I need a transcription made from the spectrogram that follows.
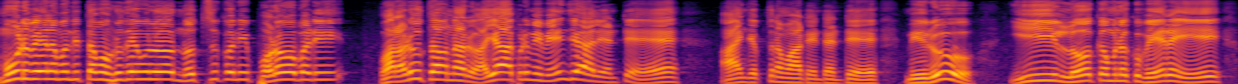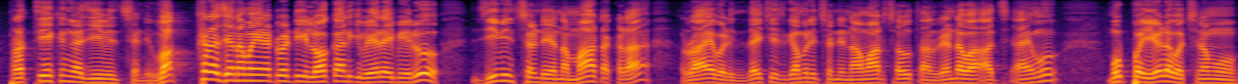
మూడు వేల మంది తమ హృదయంలో నొచ్చుకొని పొడవబడి వారు అడుగుతా ఉన్నారు అయ్యా ఇప్పుడు మేము ఏం చేయాలి? అంటే ఆయన చెప్తున్న మాట ఏంటంటే మీరు ఈ లోకమునకు వేరై ప్రత్యేకంగా జీవించండి. వక్ర జనమైనటువంటి ఈ లోకానికి వేరై మీరు జీవించండి అన్న మాట అక్కడ రాయబడింది. దయచేసి గమనించండి నా మాట చదువుతాను. రెండవ అధ్యాయము ముప్పై ఏడవ వచనము.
